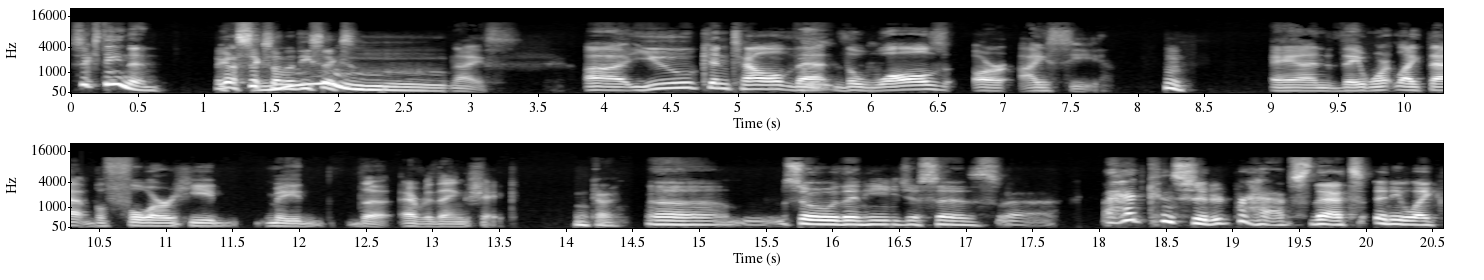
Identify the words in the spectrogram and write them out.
16 then. I got a six on the D6. Nice. Uh, you can tell that the walls are icy, Hmm. and they weren't like that before he made the everything shake. Okay. Um, so then he just says, uh, I had considered perhaps that, and he like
